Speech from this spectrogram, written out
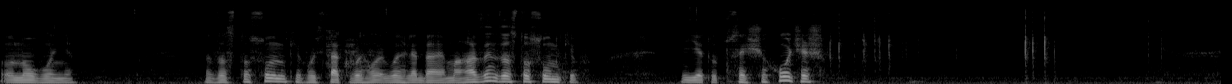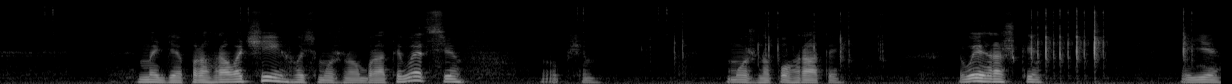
оновлення застосунків. Ось так виглядає магазин застосунків. Є тут все, що хочеш. Медіапрогравачі. Ось можна обрати версію. В общем, можна пограти в іграшки. Є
